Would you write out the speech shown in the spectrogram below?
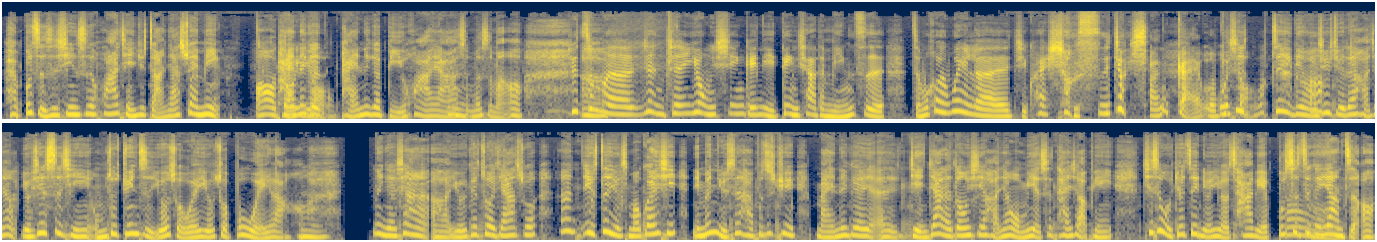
还不只是心思，花钱去找人家算命哦，排那个排那个笔画呀，嗯、什么什么哦，就这么认真用心给你定下的名字，嗯、怎么会为了几块寿司就想改？我不懂。我这一点，我就觉得好像有些事情，我们说君子有所为，有所不为了哈。嗯那个像啊、呃，有一个作家说，嗯、啊，有这有什么关系？你们女生还不是去买那个呃减价的东西？好像我们也是贪小便宜。其实我觉得这里面有差别，不是这个样子哦。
